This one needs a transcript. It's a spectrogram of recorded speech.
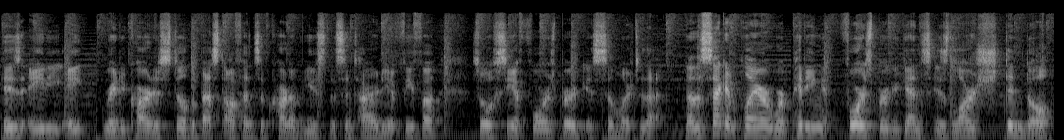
His 88 rated card is still the best offensive card I've used this entirety of FIFA, so we'll see if Forsberg is similar to that. Now the second player we're pitting Forsberg against is Lars Stindl,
